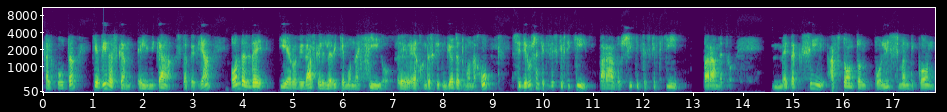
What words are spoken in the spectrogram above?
Καλκούτα και δίδασκαν ελληνικά στα παιδιά, όντας δε οι ιεροδιδάσκαλοι, δηλαδή και μοναχοί, ε, έχοντας και την ποιότητα του μοναχού, συντηρούσαν και τη θρησκευτική παράδοση και τη θρησκευτική παράμετρο. Μεταξύ αυτών των πολύ σημαντικών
